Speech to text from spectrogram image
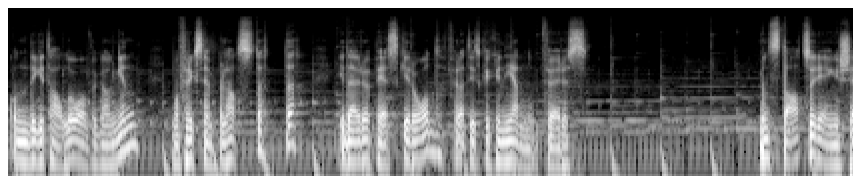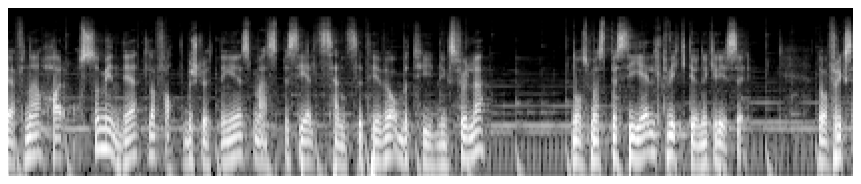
og den digitale overgangen må f.eks. ha støtte i Det europeiske råd for at de skal kunne gjennomføres. Men stats- og regjeringssjefene har også myndighet til å fatte beslutninger som er spesielt sensitive og betydningsfulle, noe som er spesielt viktig under kriser. Det var f.eks.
